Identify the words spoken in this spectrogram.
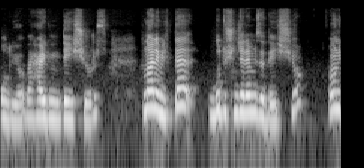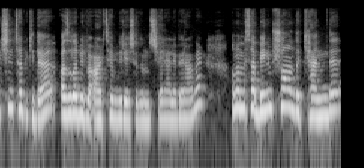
oluyor ve her gün değişiyoruz. Bunlarla birlikte bu düşüncelerimiz de değişiyor. Onun için tabii ki de azalabilir ve artabilir yaşadığımız şeylerle beraber. Ama mesela benim şu anda kendimde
